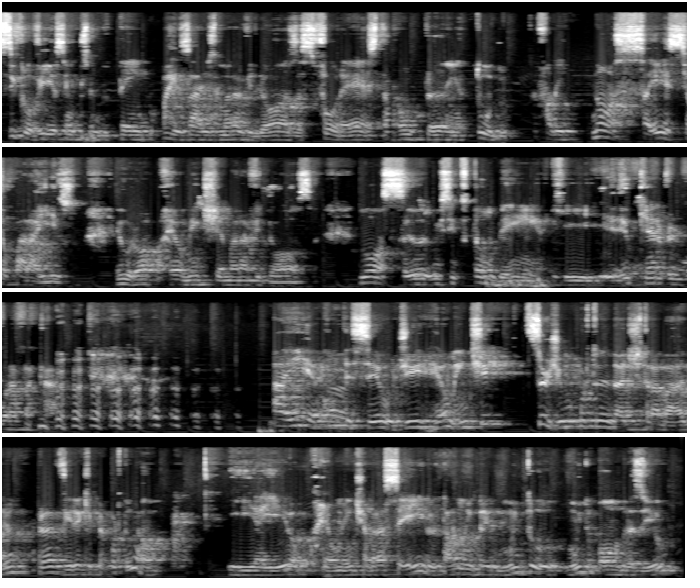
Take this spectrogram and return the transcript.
ciclovia 100% do tempo, paisagens maravilhosas, floresta, montanha, tudo. Eu falei, nossa, esse é o paraíso. A Europa realmente é maravilhosa. Nossa, eu me sinto tão bem aqui. Eu quero vir morar para cá. Aí aconteceu de realmente surgir uma oportunidade de trabalho para vir aqui para Portugal. E aí eu realmente abracei, eu estava num emprego muito, muito bom no Brasil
